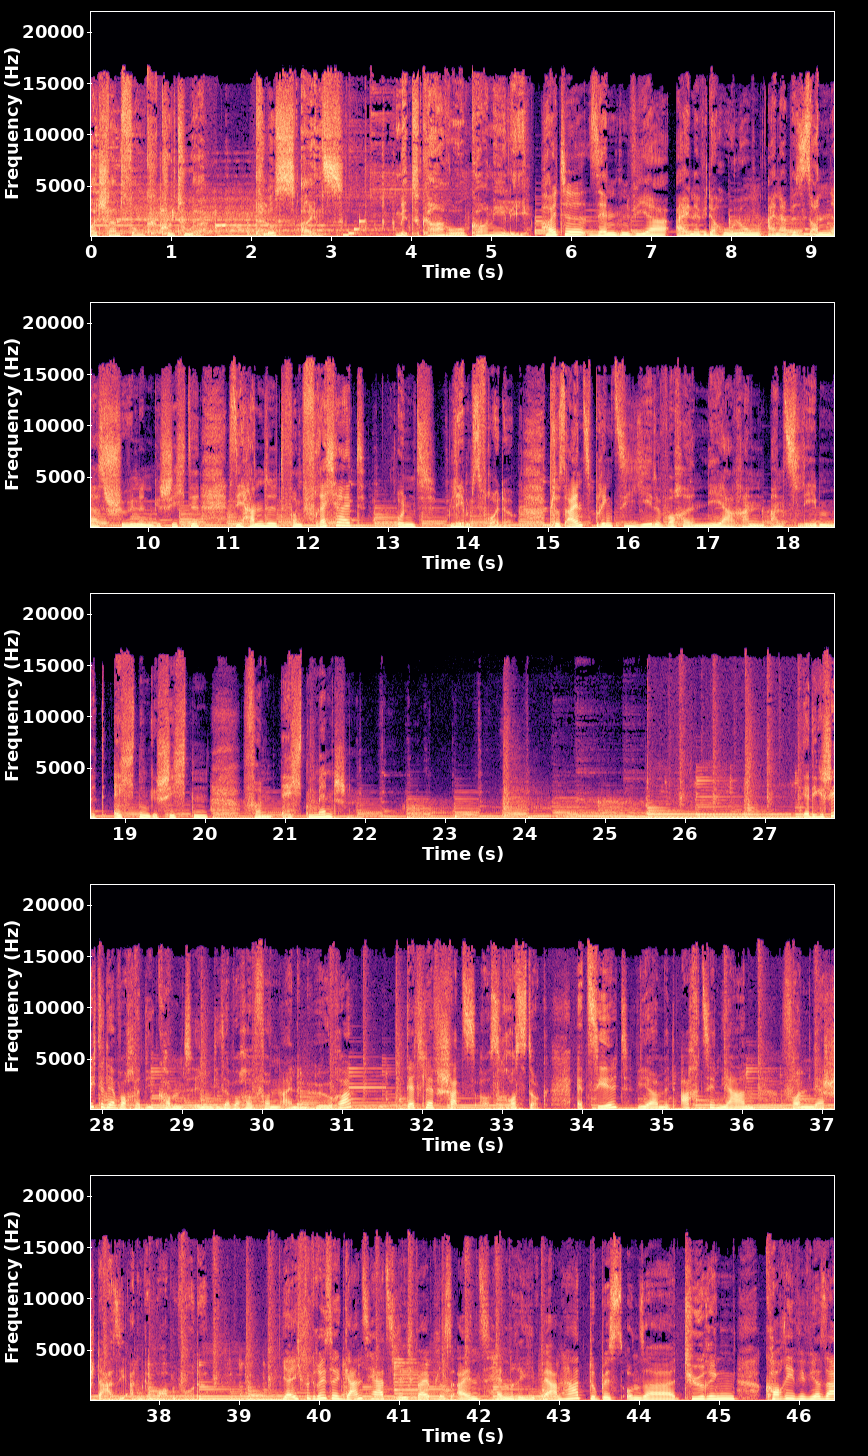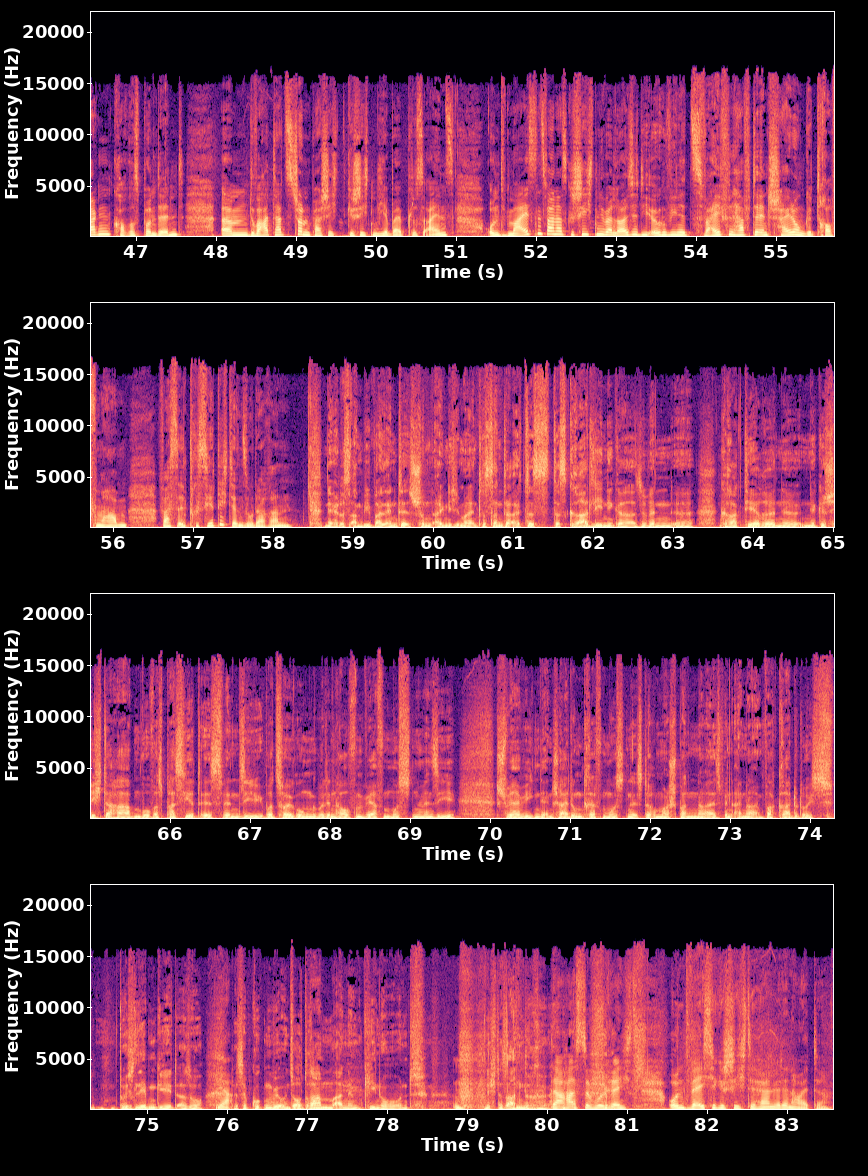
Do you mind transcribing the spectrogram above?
Deutschlandfunk Kultur Plus 1 mit Caro Corneli. Heute senden wir eine Wiederholung einer besonders schönen Geschichte. Sie handelt von Frechheit und Lebensfreude. Plus eins bringt sie jede Woche näher ran ans Leben mit echten Geschichten von echten Menschen. Ja, die Geschichte der Woche, die kommt in dieser Woche von einem Hörer. Detlef Schatz aus Rostock erzählt, wie er mit 18 Jahren von der Stasi angeworben wurde. Ja, ich begrüße ganz herzlich bei Plus 1 Henry Bernhard. Du bist unser Thüringen-Corri, wie wir sagen, Korrespondent. Ähm, du hattest schon ein paar Schicht Geschichten hier bei Plus 1. Und meistens waren das Geschichten über Leute, die irgendwie eine zweifelhafte Entscheidung getroffen haben. Was interessiert dich denn so daran? Naja, das Ambivalente ist schon eigentlich immer interessanter als das, das Gradlinige. Also wenn äh, Charaktere eine, eine Geschichte haben, wo was passiert ist, wenn sie Überzeugungen über den Haufen werfen mussten, wenn sie schwerwiegende Entscheidungen treffen mussten, ist doch immer spannender, als wenn einer einfach gerade durchs, durchs Leben geht. Also ja. deshalb gucken wir uns auch Dramen an im Kino und nicht das andere. Da hast du wohl recht. Und welche Geschichte hören wir denn heute?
